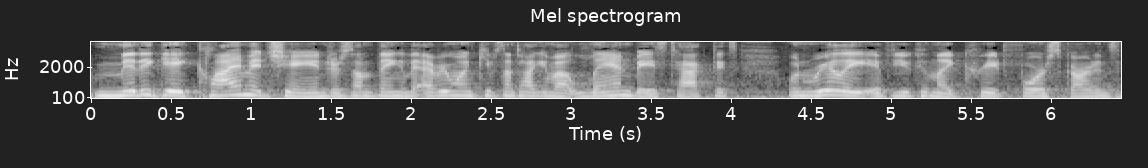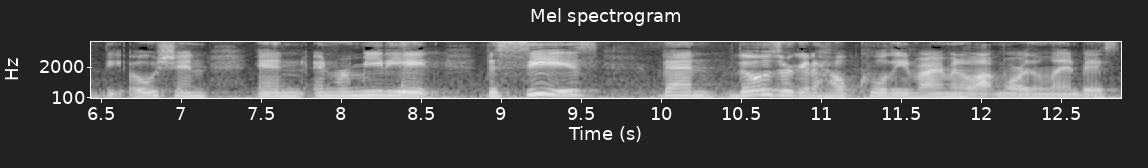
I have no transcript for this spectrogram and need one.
mitigate climate change or something, that everyone keeps on talking about land-based tactics, when really, if you can like create forest gardens of the ocean and and remediate the seas, then those are going to help cool the environment a lot more than land-based.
